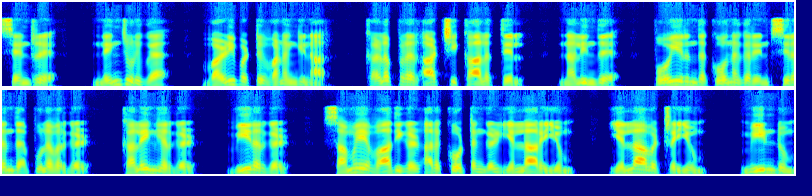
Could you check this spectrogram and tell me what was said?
சென்று நெஞ்சுருக வழிபட்டு வணங்கினார். களப்பிரர் ஆட்சி காலத்தில் நலிந்து போயிருந்த கோநகரின் சிறந்த புலவர்கள் கலைஞர்கள் வீரர்கள் சமயவாதிகள் அறக்கோட்டங்கள் எல்லாரையும் எல்லாவற்றையும் மீண்டும்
